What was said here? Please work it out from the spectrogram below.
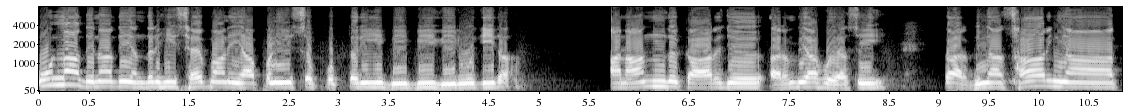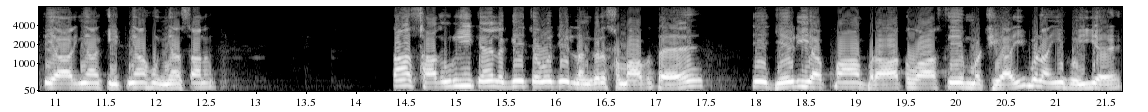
ਉਹਨਾਂ ਦਿਨਾਂ ਦੇ ਅੰਦਰ ਹੀ ਸਹਿਬਾਂ ਨੇ ਆਪਣੀ ਸੁਪੁੱਤਰੀ ਬੀਬੀ ਵੀਰੋ ਜੀ ਦਾ ਆਨੰਦ ਕਾਰਜ ਆਰੰਭਿਆ ਹੋਇਆ ਸੀ। ਘਰ ਦੀਆਂ ਸਾਰੀਆਂ ਤਿਆਰੀਆਂ ਕੀਤੀਆਂ ਹੋਈਆਂ ਸਨ। ਤਾਂ ਸਤਿਗੁਰੂ ਜੀ ਕਹਿਣ ਲੱਗੇ, ਚਲੋ ਜੇ ਲੰਗਰ ਸਮਾਪਤ ਹੈ, ਤੇ ਜਿਹੜੀ ਆਪਾਂ ਬਰਾਤ ਵਾਸਤੇ ਮਠਿਆਈ ਬਣਾਈ ਹੋਈ ਹੈ,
